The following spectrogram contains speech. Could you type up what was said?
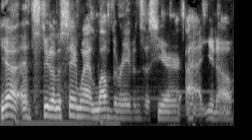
Yeah, it's dude. I'm the same way. I love the Ravens this year. I, you know,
